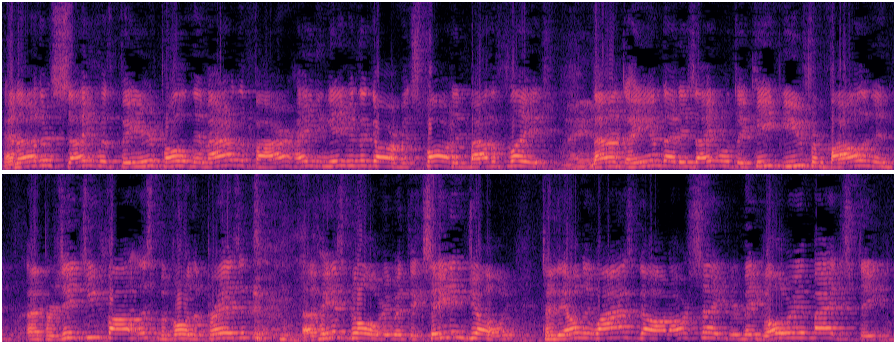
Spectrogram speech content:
and others save with fear, pulling them out of the fire, hating even the garment spotted by the flesh. Amen. Now unto him that is able to keep you from falling and, and present you faultless before the presence of his glory with exceeding joy, to the only wise God, our Savior, be glory and majesty,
